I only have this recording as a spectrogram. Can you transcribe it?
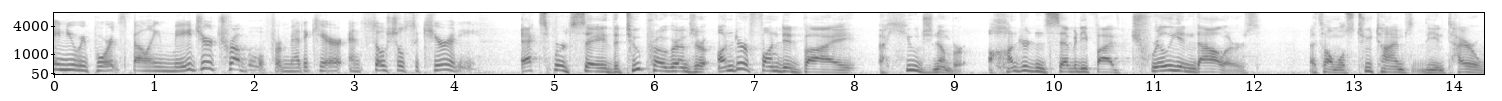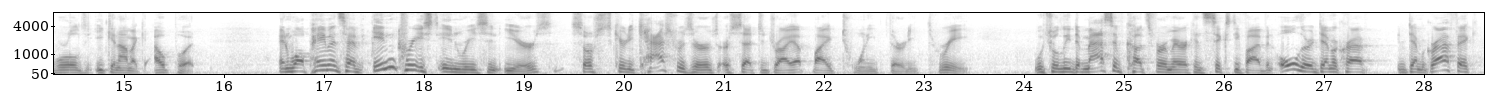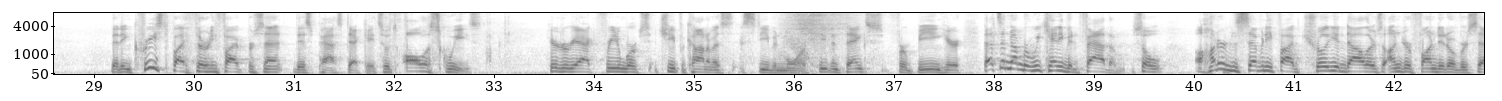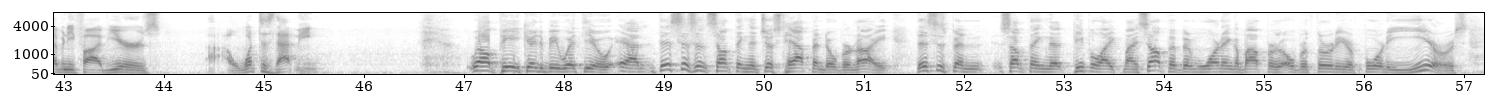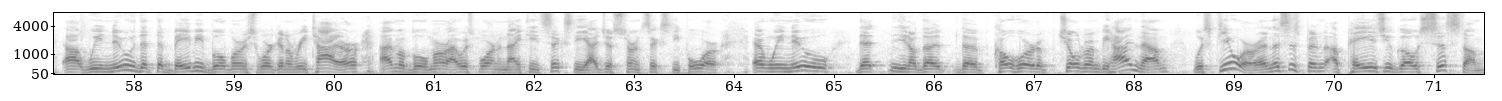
A new report spelling major trouble for Medicare and Social Security. Experts say the two programs are underfunded by a huge number $175 trillion. That's almost two times the entire world's economic output. And while payments have increased in recent years, Social Security cash reserves are set to dry up by 2033, which will lead to massive cuts for Americans 65 and older, a demographic that increased by 35% this past decade. So it's all a squeeze. Here to react, FreedomWorks chief economist Stephen Moore. Stephen, thanks for being here. That's a number we can't even fathom. So $175 trillion underfunded over 75 years. Uh, what does that mean? Well, Pete, good to be with you. And this isn't something that just happened overnight. This has been something that people like myself have been warning about for over 30 or 40 years. Uh, we knew that the baby boomers were going to retire. I'm a boomer. I was born in 1960. I just turned 64. And we knew that, you know, the, the cohort of children behind them was fewer. And this has been a pay as you go system.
